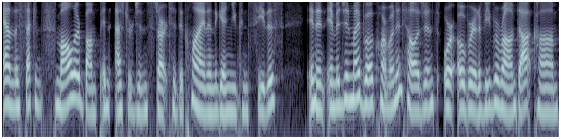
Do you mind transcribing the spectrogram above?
and the second smaller bump in estrogen start to decline, and again, you can see this in an image in my book, Hormone Intelligence, or over at avivaromm.com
